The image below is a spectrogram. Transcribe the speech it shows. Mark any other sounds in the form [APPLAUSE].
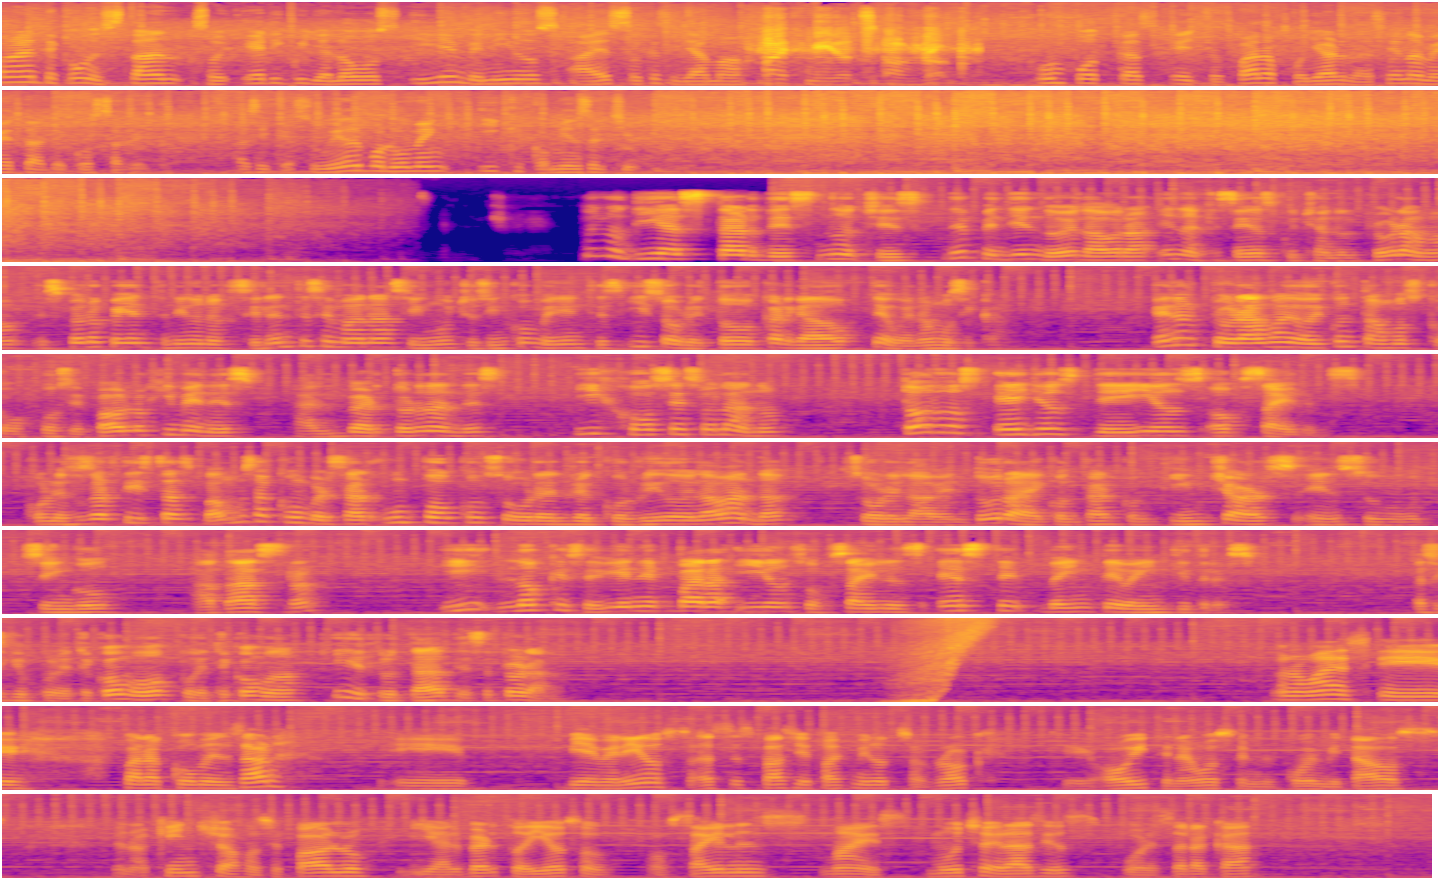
Hola gente, ¿cómo están? Soy Eric Villalobos y bienvenidos a esto que se llama 5 Minutes of Rock, un podcast hecho para apoyar la escena metal de Costa Rica. Así que subir el volumen y que comience el chivo. Buenos días, tardes, noches, dependiendo de la hora en la que estén escuchando el programa. Espero que hayan tenido una excelente semana sin muchos inconvenientes y sobre todo cargado de buena música. En el programa de hoy contamos con José Pablo Jiménez, Alberto Hernández y José Solano, todos ellos de Eons of Silence. Con esos artistas vamos a conversar un poco sobre el recorrido de la banda, sobre la aventura de contar con Tim Charles en su single Ad Astra y lo que se viene para Eons of Silence este 2023. Así que ponete cómodo, ponete cómoda y disfruta de este programa. Bueno, más, eh, para comenzar, eh, bienvenidos a este espacio de 5 Minutes of Rock. Que hoy tenemos como invitados bueno, a Quincho, a José Pablo y a Alberto Dios of, of, Silence. Más, muchas gracias por estar acá.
